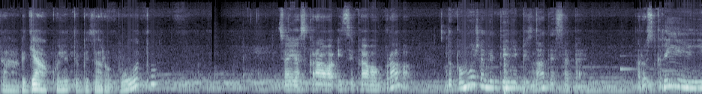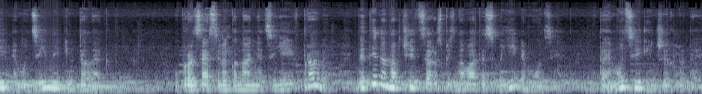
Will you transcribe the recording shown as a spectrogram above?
Так, дякую тобі за роботу. Ця яскрава і цікава вправа допоможе дитині пізнати себе, розкриє її емоційний інтелект. Процесі виконання цієї вправи дитина навчиться розпізнавати свої емоції та емоції інших людей,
